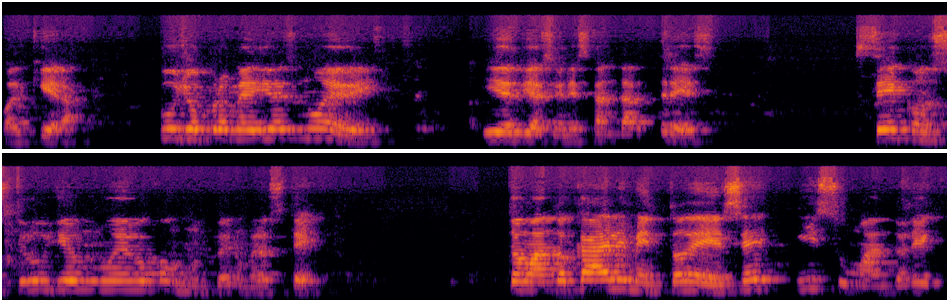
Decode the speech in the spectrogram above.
cualquiera, cuyo promedio es 9 y desviación estándar 3, se construye un nuevo conjunto de números T, tomando cada elemento de S y sumándole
